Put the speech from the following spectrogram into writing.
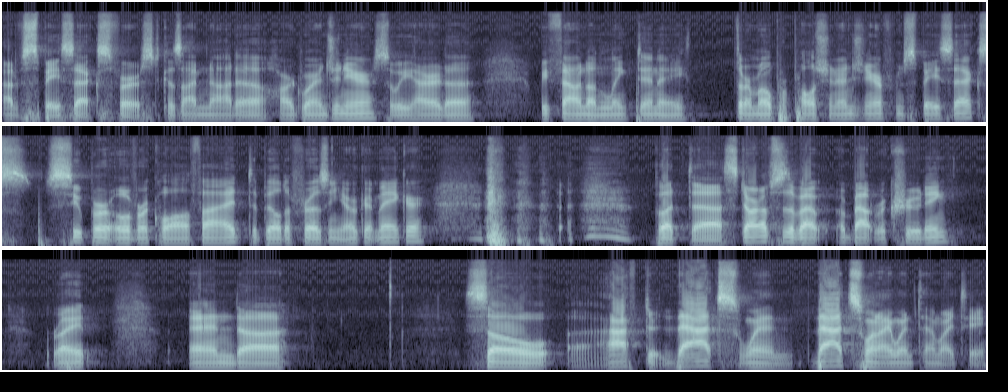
out of SpaceX first because I'm not a hardware engineer. So we hired a, we found on LinkedIn a thermo propulsion engineer from SpaceX, super overqualified to build a frozen yogurt maker. but uh, startups is about about recruiting, right? And uh, so uh, after that's when that's when I went to MIT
